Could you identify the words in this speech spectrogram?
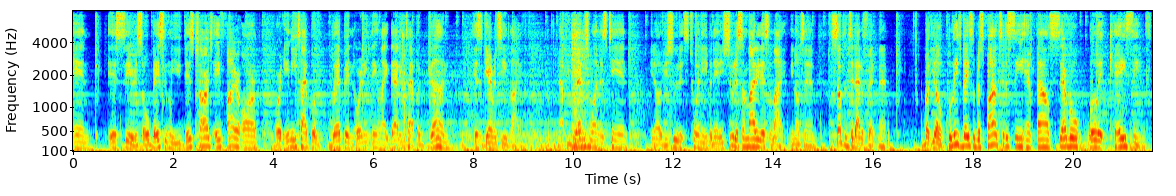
and it's serious. So basically, when you discharge a firearm or any type of weapon or anything like that, any type of gun, it's guaranteed life. Now, if you brandish one, it's 10. You know, if you shoot, it's 20. But then you shoot at somebody, that's life. You know what I'm saying? Something to that effect, man. But yo, police basically responded to the scene and found several bullet casings.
